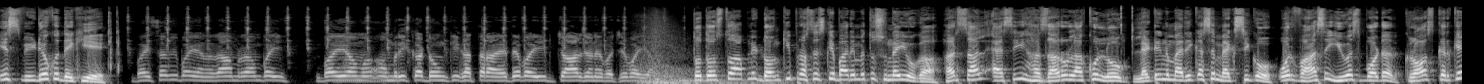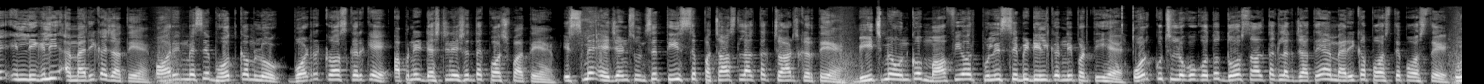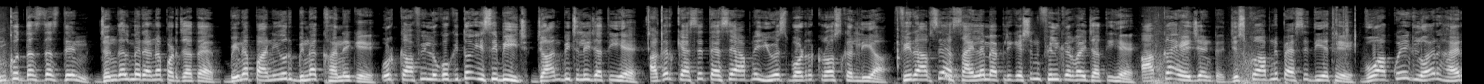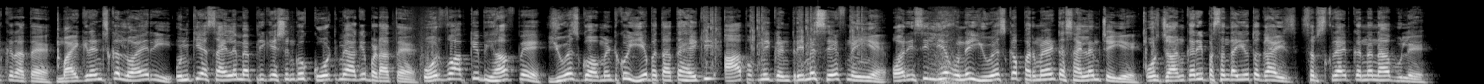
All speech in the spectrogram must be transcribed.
इस वीडियो को देखिए। भाई, सभी भाई राम राम भाई। भाई, हम अमेरिका डोंकी खतर आए थे भाई। चार जने बचे भाई हम। तो दोस्तों, आपने डोंकी प्रोसेस के बारे में तो सुना ही होगा। हर साल ऐसे ही हज़ारों लाखों लोग लैटिन अमेरिका से मैक्सिको और वहाँ से यूएस बॉर्डर क्रॉस करके इलीगली अमेरिका जाते हैं। और इनमें से बहुत कम लोग बॉर्डर क्रॉस करके अपने डेस्टिनेशन तक पहुँच पाते हैं। इसमें एजेंट्स उनसे तीस ऐसी पचास लाख तक चार्ज करते हैं। बीच में उनको माफिया और पुलिस ऐसी भी डील करनी पड़ती है। और कुछ लोगों को तो दो साल तक लग जाते हैं अमेरिका पहुँचते पहुँचते उनको दस दस दिन जंगल में रहना पड़ जाता है, बिना पानी और बिना खाने के। और काफ़ी लोगों की तो इसी बीच जान भी चली जाती है। अगर कैसे तैसे आपने यूएस बॉर्डर क्रॉस कर लिया। फिर आपसे असाइलम एप्लीकेशन फिल करवाई जाती है। आपका एजेंट जिसको आपने पैसे दिए थे, वो आपको एक लॉयर हायर कराता है। माइग्रेंट्स का लॉयर ही उनकी असाइलम एप्लीकेशन को कोर्ट में आगे बढ़ाता है। और वो आपके बिहाफ पे यूएस गवर्नमेंट को ये बताता है की आप अपनी कंट्री में सेफ़ नहीं है और इसीलिए उन्हें यूएस का परमानेंट असाइलम चाहिए। और जानकारी पसंद आई हो तो गाइज़ सब्सक्राइब करना ना भूले।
